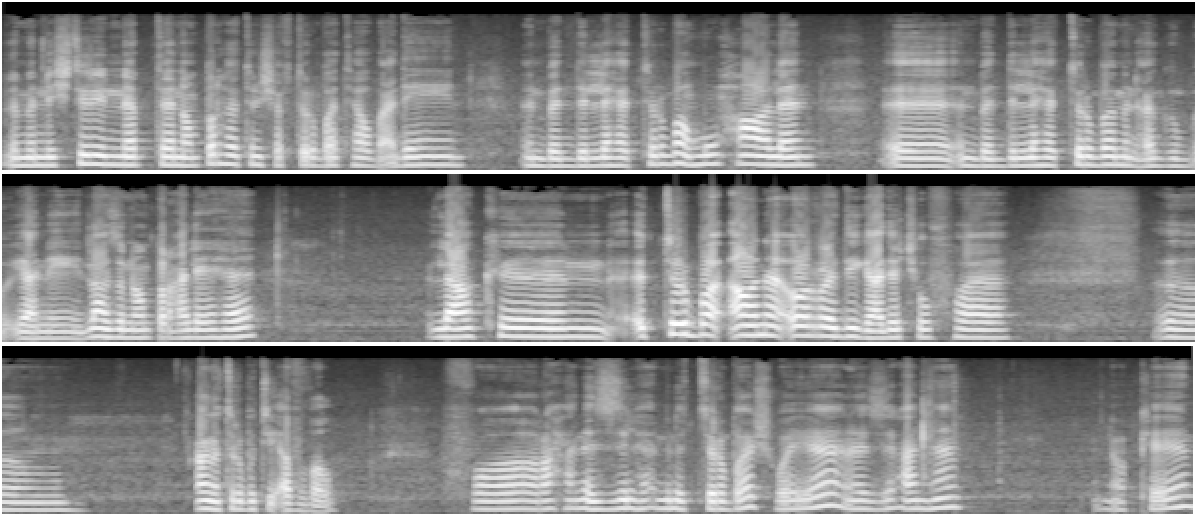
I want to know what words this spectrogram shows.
لما نشتري النبتة ننطرها تنشف تربتها وبعدين نبدل لها التربة. مو حالا آه نبدل لها التربة من عقب يعني لازم ننطر عليها. لكن التربة أنا already قاعدة أشوفها أنا تربتي أفضل. فراح أنزلها من التربة شوية أنزل عنها. okay.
